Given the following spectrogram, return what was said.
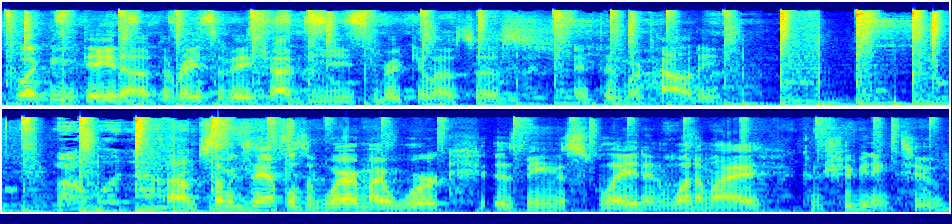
collecting data of the rates of HIV, tuberculosis, infant mortality. Um, some examples of where my work is being displayed and what am I contributing to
